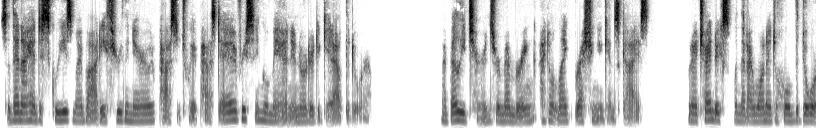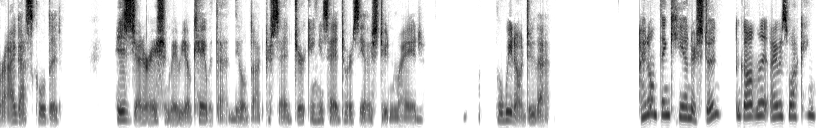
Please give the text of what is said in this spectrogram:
So then I had to squeeze my body through the narrow passageway past every single man in order to get out the door. My belly churns, remembering I don't like brushing against guys. When I tried to explain that I wanted to hold the door, I got scolded. His generation may be okay with that, the old doctor said, jerking his head towards the other student my age. But we don't do that. I don't think he understood the gauntlet I was walking.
